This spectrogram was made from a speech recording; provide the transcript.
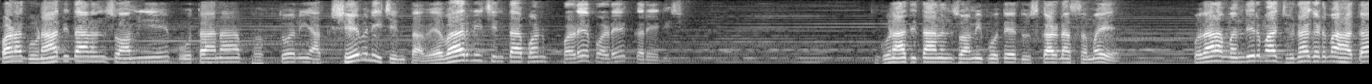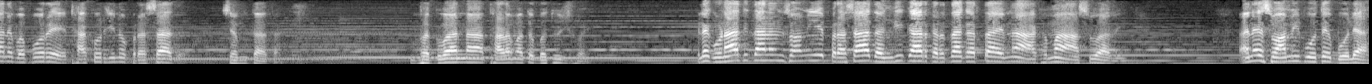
પણ ગુણાતીતાનંદ સ્વામીએ પોતાના ભક્તોની આક્ષેપની ચિંતા, વ્યવહારની ચિંતા પણ પડે પડે કરેલી છે. ગુણાતીતાનંદ સ્વામી પોતે દુષ્કાળના સમયે પોતાના મંદિરમાં જુનાગઢમાં હતા અને બપોરે ઠાકોરજીનો પ્રસાદ જમતા હતા. ભગવાનના થાળામાં તો બધું જ હોય. એટલે ગુણાતીતાનંદ સ્વામી એ પ્રસાદ અંગીકાર કરતા કરતા એમના આંખમાં આંસુ આવી. અને સ્વામી પોતે બોલ્યા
